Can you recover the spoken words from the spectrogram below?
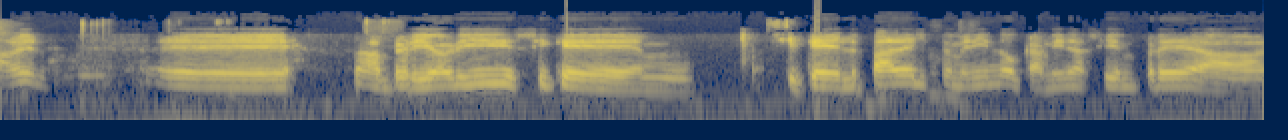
A ver, eh, a priori sí que sí que el pádel femenino camina siempre a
